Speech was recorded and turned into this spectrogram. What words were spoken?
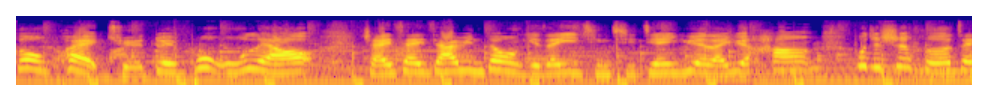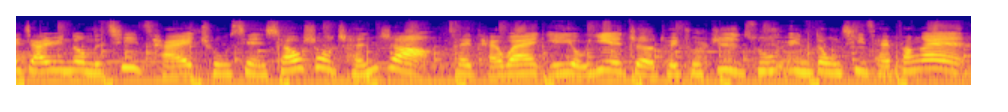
够快，绝对不无聊。宅在家运动也在疫情期间越来越夯，不只适合在家运动的器材出现销售成长，在台湾也有业者推出自租运动器材方案，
